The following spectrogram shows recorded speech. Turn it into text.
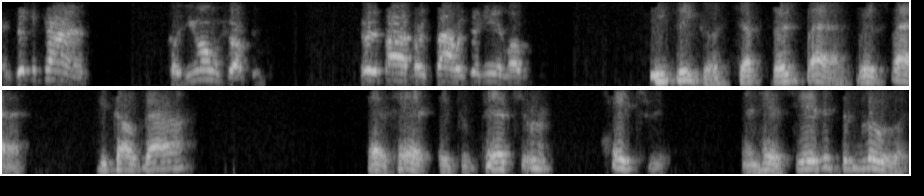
and take your time, because you own something. 35 verse 5. What's it again, mother? Ezekiel chapter 35 verse 5. Because thou has had a perpetual hatred and has shedded the blood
